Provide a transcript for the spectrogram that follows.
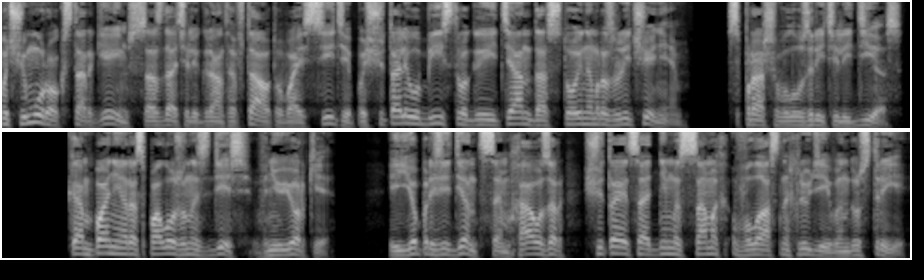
Почему Rockstar Games, создатели Grand Theft Auto Vice City, посчитали убийство гаитян достойным развлечением? Спрашивал у зрителей Диас. Компания расположена здесь, в Нью-Йорке. Ее президент Сэм Хаузер считается одним из самых властных людей в индустрии.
